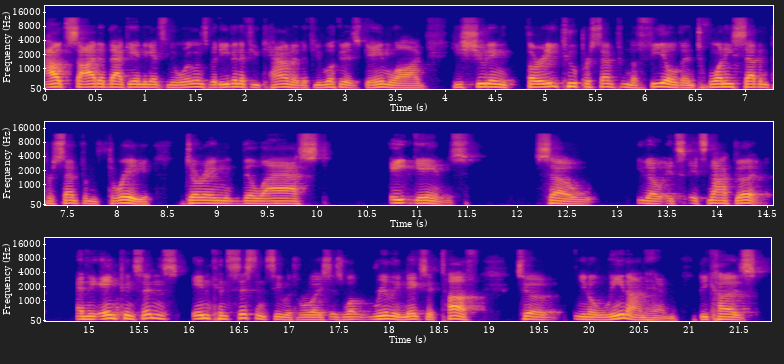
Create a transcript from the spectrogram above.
outside of that game against New Orleans. But even if you count it, if you look at his game log, he's shooting 32% from the field and 27% from three during the last eight games. So, you know, it's it's not good. And the inconsistency inconsistency with Royce is what really makes it tough to, you know, lean on him because,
